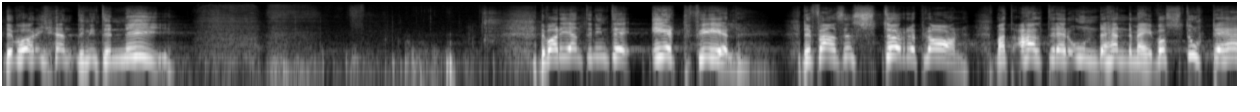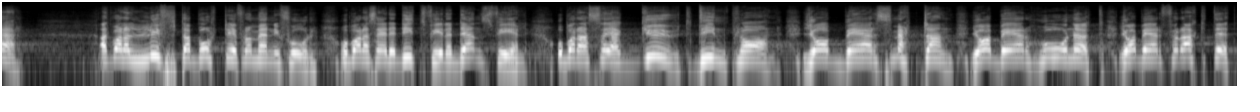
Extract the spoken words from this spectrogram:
Det var egentligen inte ni. Det var egentligen inte ert fel. Det fanns en större plan med att allt det där onda hände mig. Vad stort det är! Att bara lyfta bort det från människor och bara säga det är ditt fel, det är dens fel. Och bara säga Gud, din plan. Jag bär smärtan, jag bär hånet, jag bär föraktet,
